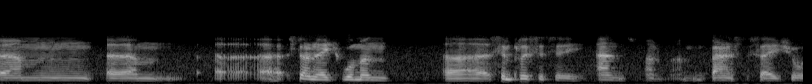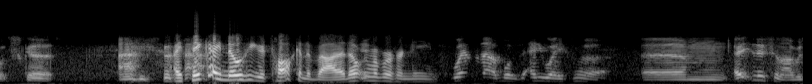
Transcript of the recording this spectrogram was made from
um, um, uh, Stone Age woman uh, simplicity and I'm, I'm embarrassed to say short skirt. And I think I know who you're talking about. I don't remember her name. whoever that was. Anyway, her. Um, hey, listen, I was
